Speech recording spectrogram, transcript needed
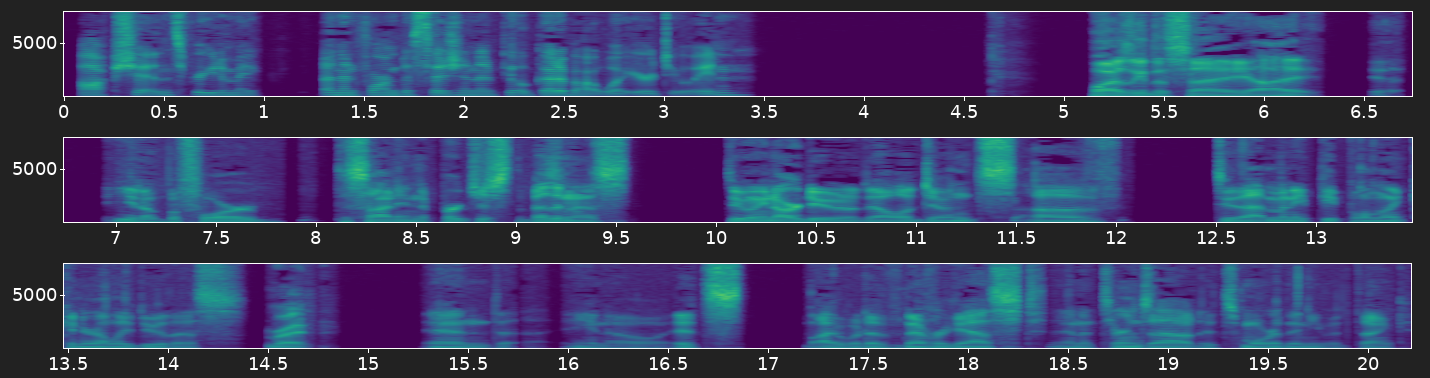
options for you to make an informed decision and feel good about what you're doing. Well, I was going to say, I, you know, before deciding to purchase the business, doing our due diligence of do that many people in Lincoln really do this? Right. And, you know, it's, I would have never guessed. And it turns out it's more than you would think.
